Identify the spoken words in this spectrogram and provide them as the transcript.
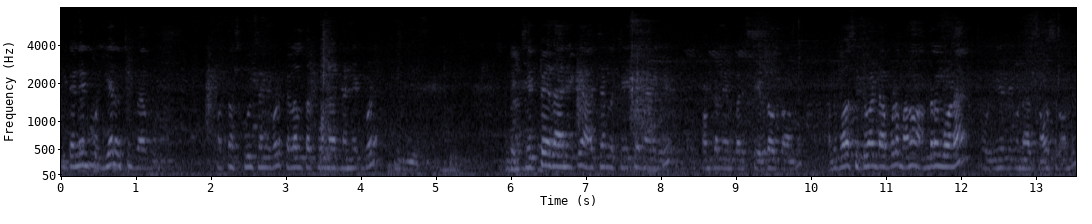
వీటన్నిటి కూడా ఇయ్యాలి వచ్చింది బాబు. మొత్తం స్కూల్స్ అన్ని కూడా పిల్లలు తక్కువ ఉన్నారని అన్నిటి కూడా ఇది చేసి. అంటే చెప్పేదానికి ఆచరణలు చేసేదానికి కొంత లేని పరిస్థితి ఎదురవుతా ఉంది. అందుకోసం ఇటువంటి అప్పుడు మనం అందరం కూడా ఒక ఉండాల్సిన అవసరం ఉంది.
